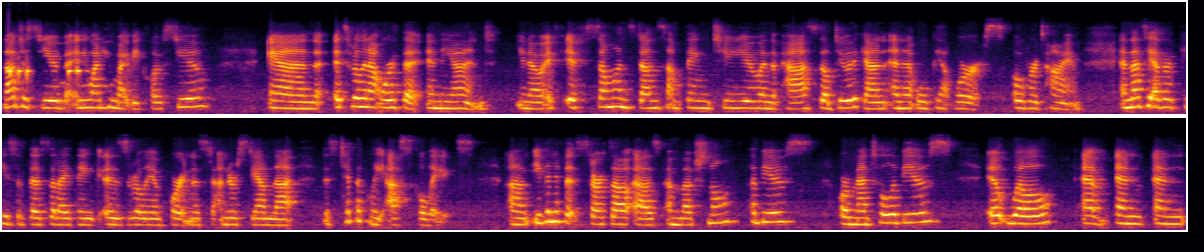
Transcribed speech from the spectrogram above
not just you, but anyone who might be close to you. And it's really not worth it in the end. You know, if, if someone's done something to you in the past, they'll do it again and it will get worse over time. And that's the other piece of this that I think is really important is to understand that this typically escalates. Um, even if it starts out as emotional abuse or mental abuse, it will and and and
